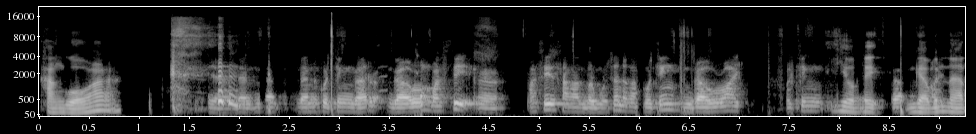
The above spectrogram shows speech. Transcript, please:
hanggoa Ya, dan, dan dan kucing gar gawang pasti eh, pasti sangat bermusuhan dengan kucing gawai. Kucing iyo eh, Nggak- nggak benar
